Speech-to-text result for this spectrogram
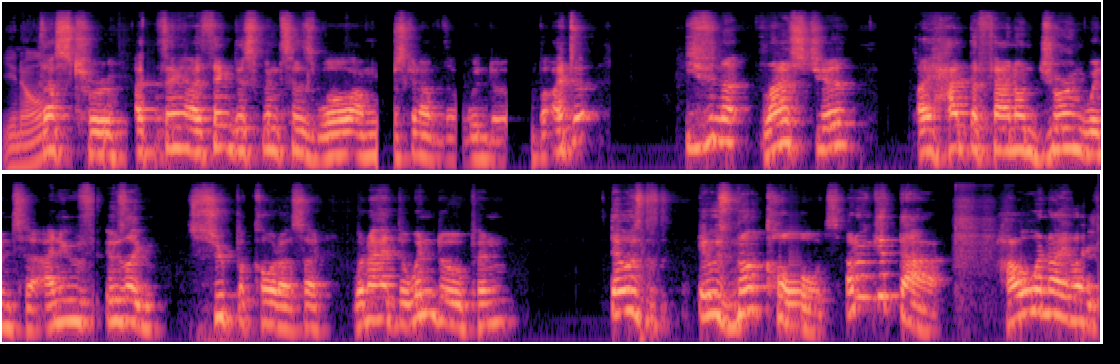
You know? That's true. I think I think this winter as well. I'm just gonna have the window, but I don't. Even last year, I had the fan on during winter, and it was it was like super cold outside. When I had the window open, there was it was not cold. I don't get that. How when I like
